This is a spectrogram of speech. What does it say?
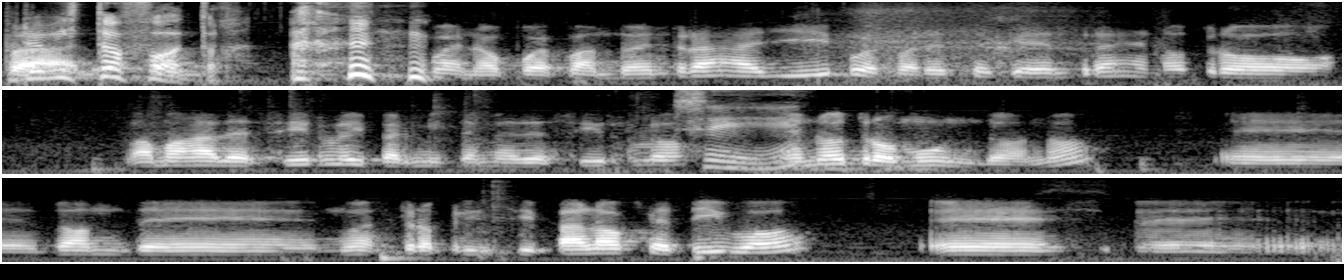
Pero he visto fotos. Bueno, pues cuando entras allí, pues parece que entras en otro, vamos a decirlo y permíteme decirlo, Sí. en otro mundo, ¿no? Eh, donde nuestro principal objetivo es eh,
